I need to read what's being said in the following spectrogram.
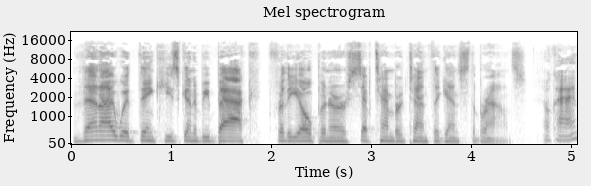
then I would think he's going to be back for the opener September 10th against the Browns. Okay.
